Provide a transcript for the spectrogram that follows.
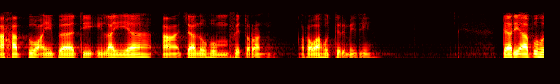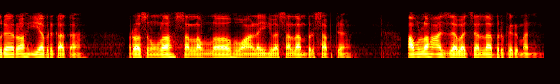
ahabbu ibadi ilayya a'jaluhum fitron rawahu Tirmidzi Dari Abu Hurairah ia berkata Rasulullah sallallahu alaihi wasallam bersabda Allah Azza wa Jalla berfirman,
